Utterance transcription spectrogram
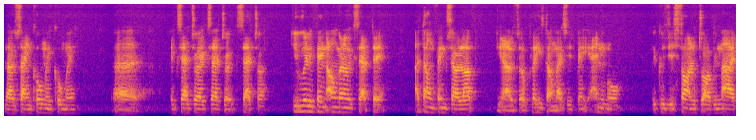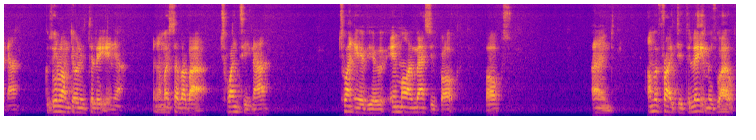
you know, saying call me, call me, etc., etc., etc. Do you really think I'm going to accept it? I don't think so, love. You know, so please don't message me anymore because you're starting to drive me mad now. Because all I'm doing is deleting you. And I must have about 20 now. 20 of you in my message box, box. And I'm afraid to delete them as well.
